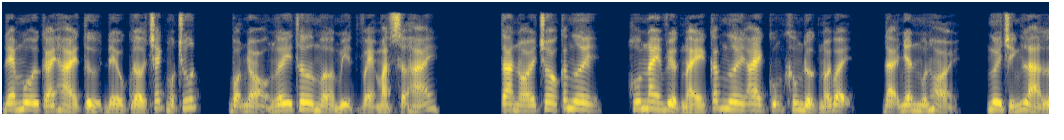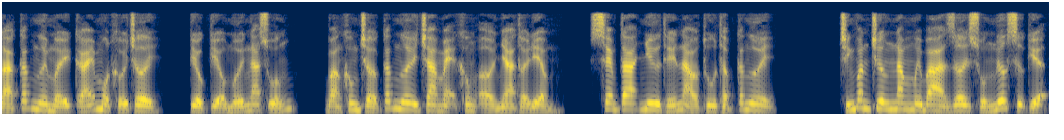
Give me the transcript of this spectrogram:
đem mỗi cái hài tử đều cở trách một chút, bọn nhỏ ngây thơ mở mịt vẻ mặt sợ hãi. Ta nói cho các ngươi, hôm nay việc này các ngươi ai cũng không được nói bậy, đại nhân muốn hỏi, ngươi chính là là các ngươi mấy cái một khối chơi, tiểu kiều mới ngã xuống, bằng không chờ các ngươi cha mẹ không ở nhà thời điểm, xem ta như thế nào thu thập các ngươi. Chính văn chương 53 rơi xuống nước sự kiện.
